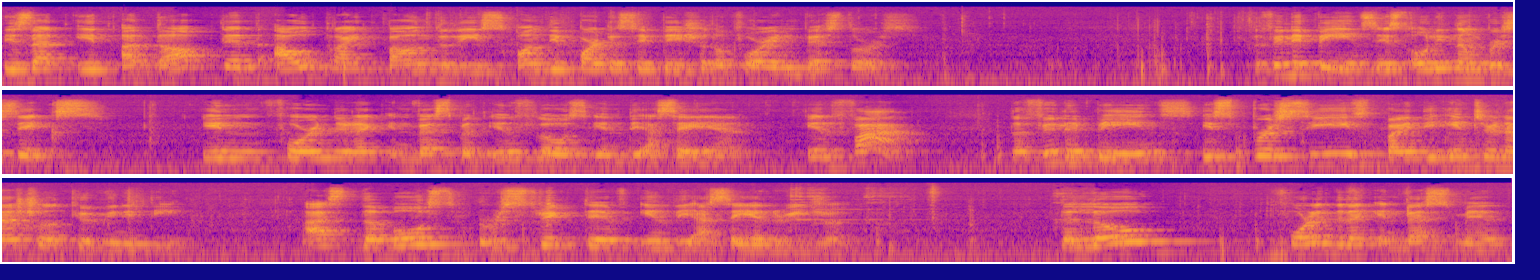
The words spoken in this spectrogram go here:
is that it adopted outright boundaries on the participation of foreign investors. The Philippines is only number six in foreign direct investment inflows in the ASEAN. In fact, the Philippines is perceived by the international community as the most restrictive in the ASEAN region. The low foreign direct investment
